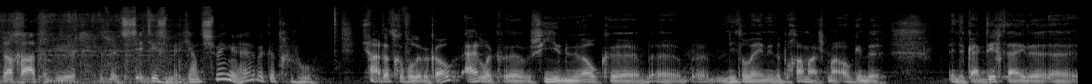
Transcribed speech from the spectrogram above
Dan gaat de buurt. Het, het is een beetje aan het swingen, hè, heb ik het gevoel. Ja, dat gevoel heb ik ook. Eindelijk eh, zie je nu ook, eh, eh, niet alleen in de programma's, maar ook in de, in de kijkdichtheden,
